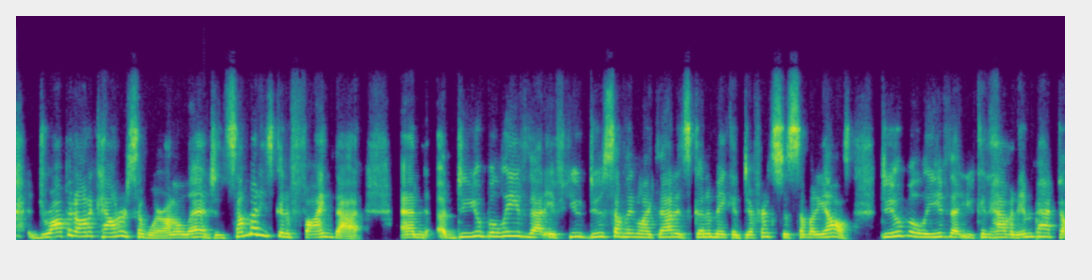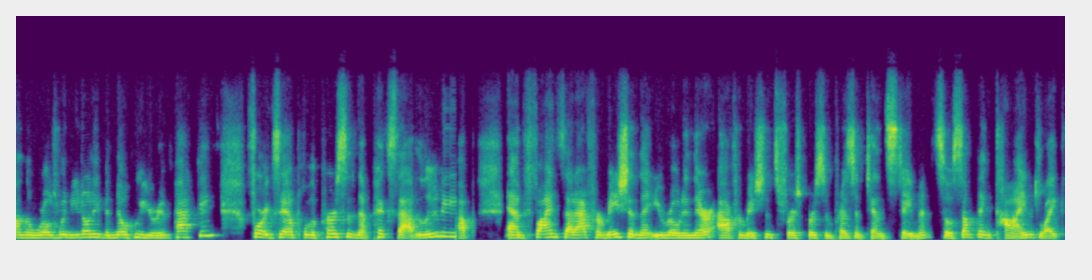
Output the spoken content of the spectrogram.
drop it on a counter somewhere on a ledge and somebody's going to find that. And uh, do you believe that if you do something like that it's going to make a difference to somebody else? Do you believe that you can have an impact on the world when you don't even know who you're impacting? For example the person that picks that loonie up and finds that affirmation that you wrote in there affirmations first person present tense statement. So something kind like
